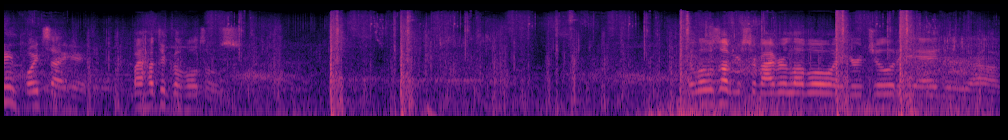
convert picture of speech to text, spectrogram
getting points out here by hunting Voltos. It levels up your survivor level and your agility and your um,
